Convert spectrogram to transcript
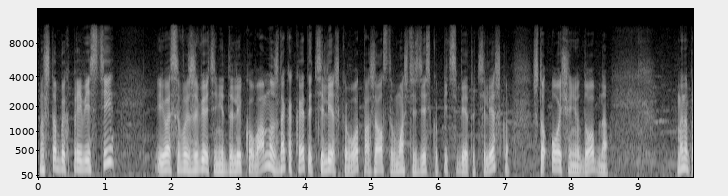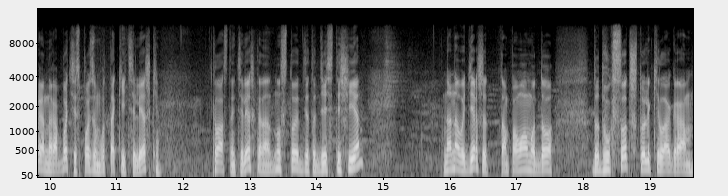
но чтобы их привезти, и если вы живете недалеко, вам нужна какая-то тележка. Вот, пожалуйста, вы можете здесь купить себе эту тележку, что очень удобно. Мы, например, на работе используем вот такие тележки. Классная тележка, она ну, стоит где-то 10 тысяч йен. Но она выдержит, там, по-моему, до, до 200, что ли, килограмм.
